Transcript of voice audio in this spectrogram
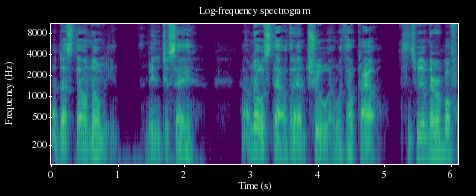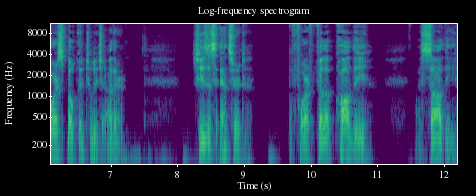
How dost thou know me? Meaning to say, How knowest thou that I am true and without guile, since we have never before spoken to each other? Jesus answered, Before Philip called thee, I saw thee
